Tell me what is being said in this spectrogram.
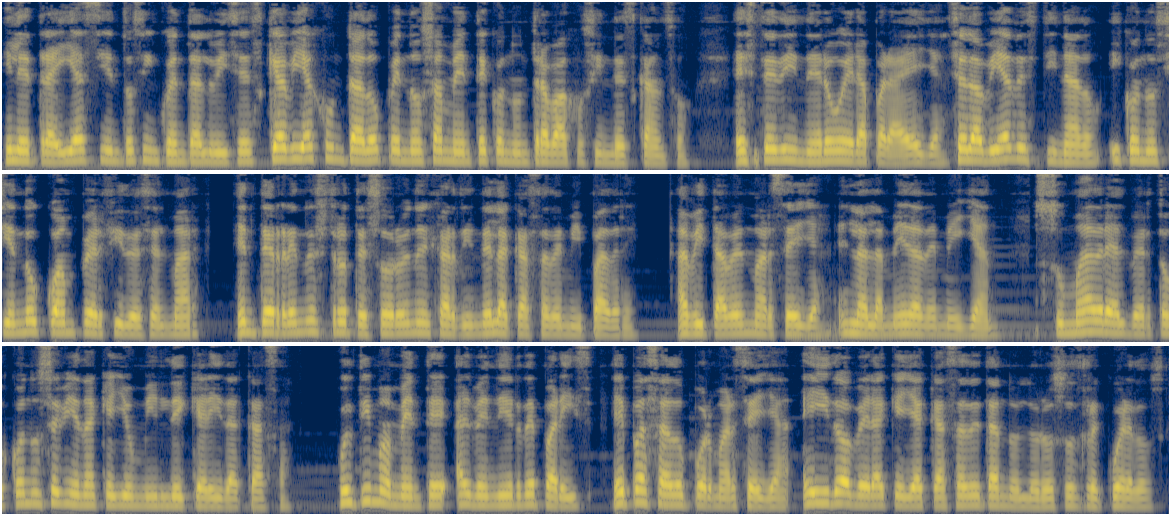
y le traía ciento cincuenta luises que había juntado penosamente con un trabajo sin descanso. Este dinero era para ella, se lo había destinado, y conociendo cuán pérfido es el mar, enterré nuestro tesoro en el jardín de la casa de mi padre. Habitaba en Marsella, en la Alameda de Mellán. Su madre, Alberto, conoce bien aquella humilde y querida casa. Últimamente, al venir de París, he pasado por Marsella, he ido a ver aquella casa de tan dolorosos recuerdos,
